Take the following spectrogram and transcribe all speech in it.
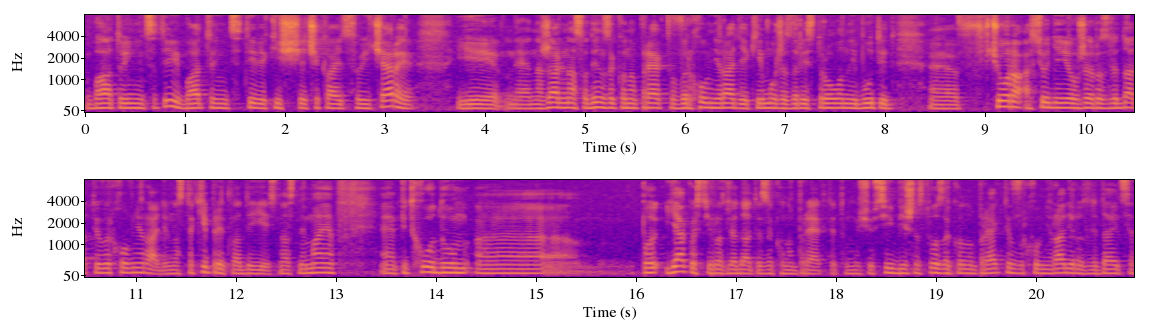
Багато ініціатив, багато ініціатив, які ще чекають свої черги. І, на жаль, у нас один законопроект в Верховній Раді, який може зареєстрований бути е, вчора, а сьогодні його вже розглядати у Верховній Раді. У нас такі приклади є. У нас немає е, підходу. По якості розглядати законопроекти, тому що всі більшинство законопроектів в Верховній Раді розглядаються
